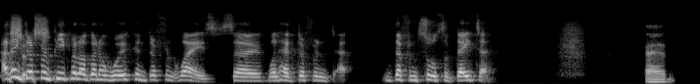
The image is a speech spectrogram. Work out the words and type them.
I think so, different so, people are going to work in different ways. So we'll have different different sorts of data. Um,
